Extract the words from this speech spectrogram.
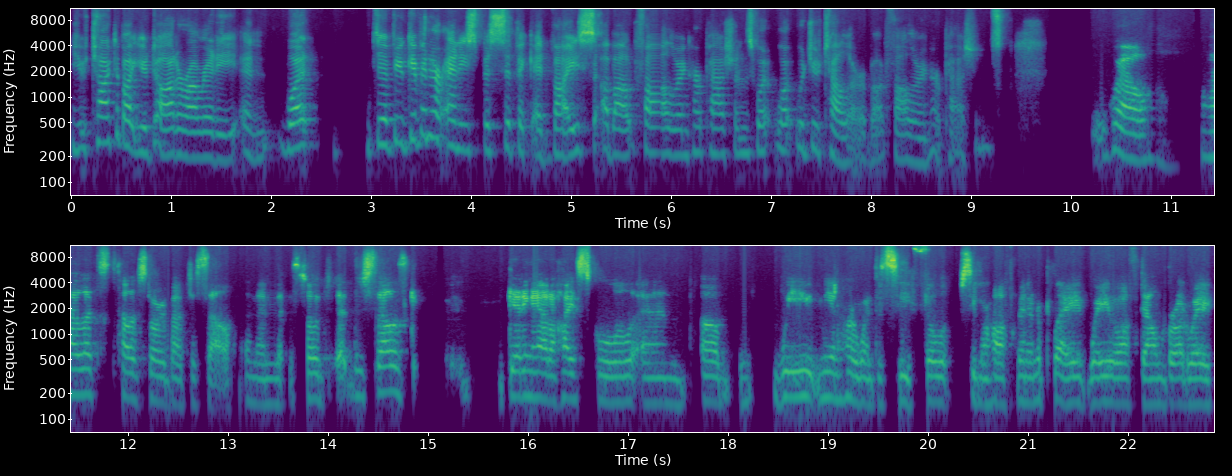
you talked about your daughter already, and what have you given her any specific advice about following her passions? What What would you tell her about following her passions? Well, uh, let's tell a story about Giselle, and then so uh, Giselle is getting out of high school, and um, we, me and her, went to see Philip Seymour Hoffman in a play way off down Broadway,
